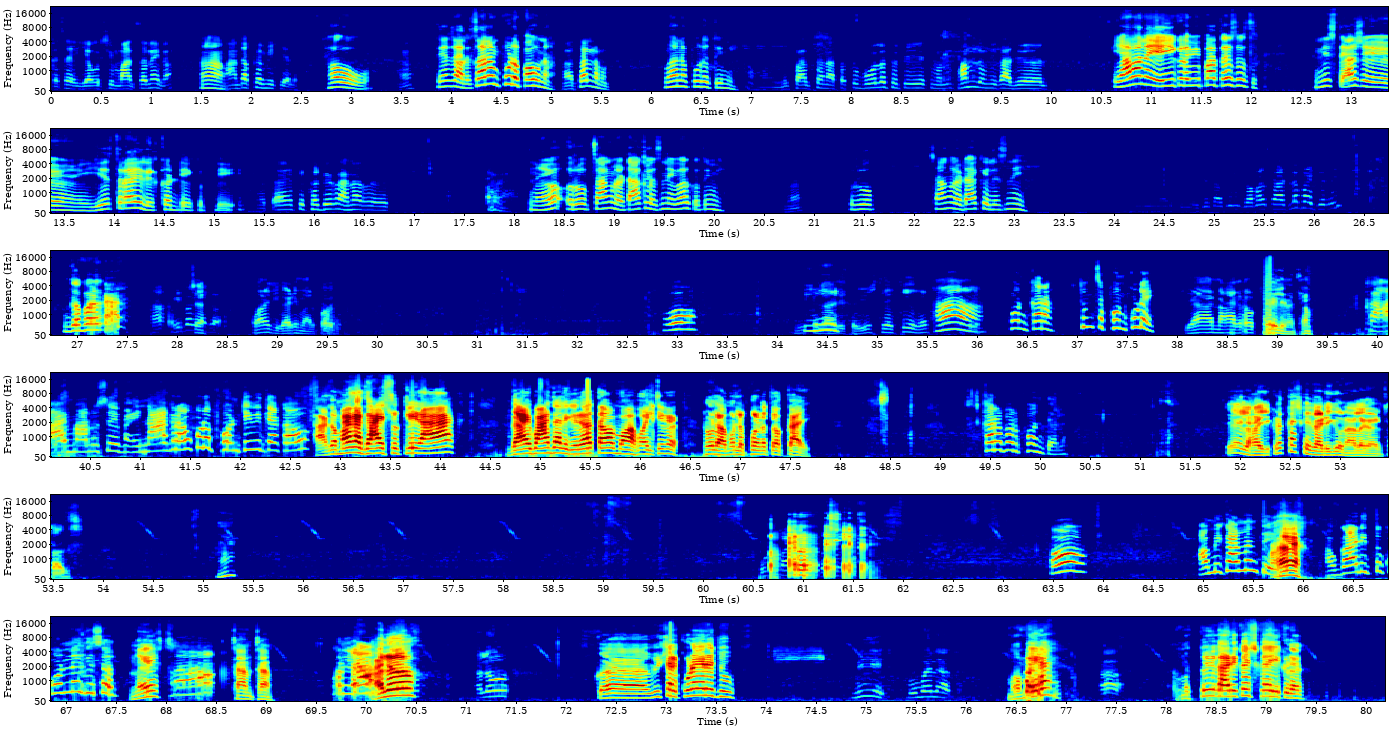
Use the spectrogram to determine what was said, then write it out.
कसं आहे यावर्षी माणसं नाही ना? हा. कांदा कमी केला हो. हा? ते झालं. चला मग पुढं पाहू ना. हा चाल ना मग. वा ना पुढं तुम्ही. हा, मी चालतो ना. आता तू बोलत होतीस म्हणून थांबलो मी काजल. या म्हणा हे इकडे बी पाहत असत नुसते असे हेच राहिले खड्डे खड्डे. आता ते खड्डे राहणार. नाही हो रोप चांगलं टाकलंच नाही बरं का तुम्ही. हा? रोप चांगलं टाकेलच नाही. अजून गबाळ काढलं पाहिजे रे. गबळ हा, हे बघ ना. कोणाची गाडी मला पाहू हो. इथं गाडी तर विसल्याची आहे. हा फोन करा. तुमचा फोन कुठे? या नागराव ठेवले ना थांब. काय माणूस आहे बाई? नागराव कुठं फोन टीव्ही त्या का हो? अगं मागा गाय सुटली ना. गाय बांधायला गेलो तेव्हा मोबाईलची ठोला म्हटलं पडतो काय? करा बरं फोन त्याला. यायला हा इकडं कस काय गाडी घेऊन आला गाडीचा आज? हं? हो आम्ही काय म्हणते? हा. अहो, गाडीत तर कोण नाही दिसत. नाही? हा, थांब थांब. कोण हॅलो? हॅलो? क- विशाल कुठे आहे रे तू? मी मुंबईला आता. मुंबईला? मग तुझी गाडी कशी काय इकडं?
